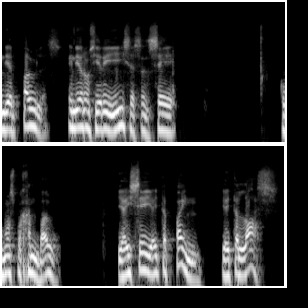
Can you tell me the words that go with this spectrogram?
en deur Paulus en deur ons Here Jesus en sê kom ons begin bou. Jy sê jy het 'n pyn, jy het 'n las.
